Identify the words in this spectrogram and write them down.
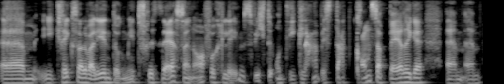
ähm, ich kriege es halt jeden Tag mit, Friseur sind einfach lebenswichtig und ich glaube, es hat ganz eine bärige ähm, ähm,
